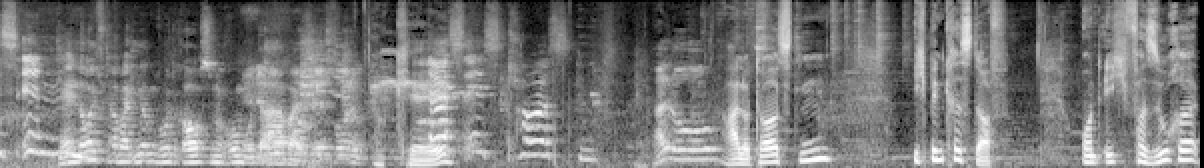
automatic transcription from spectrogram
ist in. der läuft aber irgendwo draußen rum und arbeitet. Okay. Das ist Thorsten. Hallo. Hallo Thorsten. Ich bin Christoph. Und ich versuche,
